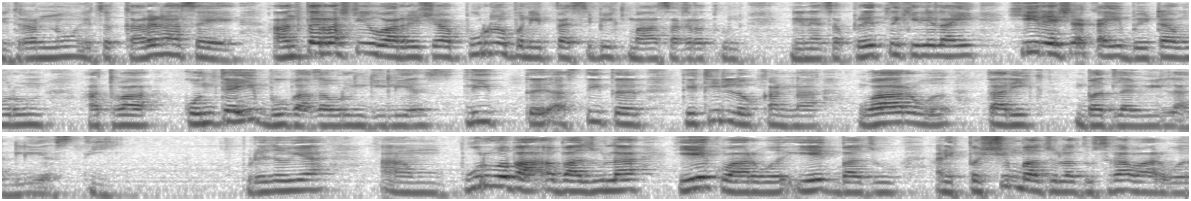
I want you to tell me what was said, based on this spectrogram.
मित्रांनो याचं कारण असं आहे आंतरराष्ट्रीय वाररेषा पूर्णपणे पॅसिफिक महासागरातून नेण्याचा प्रयत्न केलेला आहे. ही रेषा काही बेटावरून अथवा कोणत्याही भूभागावरून गेली असली तर असती तर तेथील लोकांना वार व तारीख बदलावी लागली असती. पुढे जाऊया. पूर्व बा बाजूला एक वार व एक बाजू आणि पश्चिम बाजूला दुसरा वार व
